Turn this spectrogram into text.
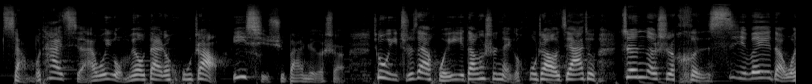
想不太起来我有没有带着护照一起去办这个事儿。就我一直在回忆当时哪个护照夹，就真的是很细微的，我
